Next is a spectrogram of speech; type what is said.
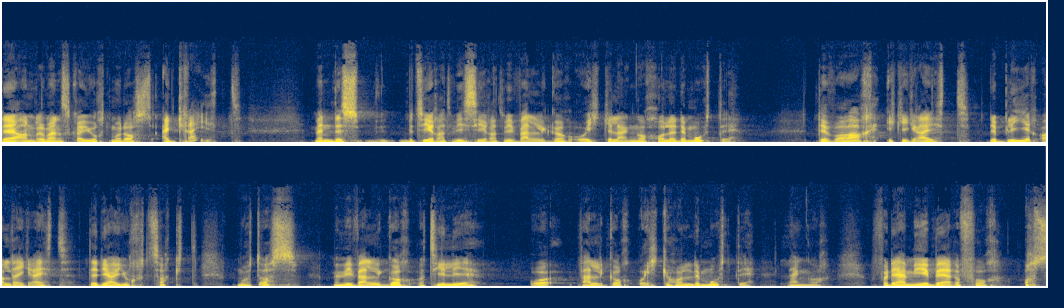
det andre mennesker har gjort mot oss, er greit. Men det betyr at vi sier at vi velger å ikke lenger holde det mot dem. Det var ikke greit. Det blir aldri greit, det de har gjort, sagt mot oss. Men vi velger å tilgi og velger å ikke holde det mot dem lenger. For det er mye bedre for oss.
